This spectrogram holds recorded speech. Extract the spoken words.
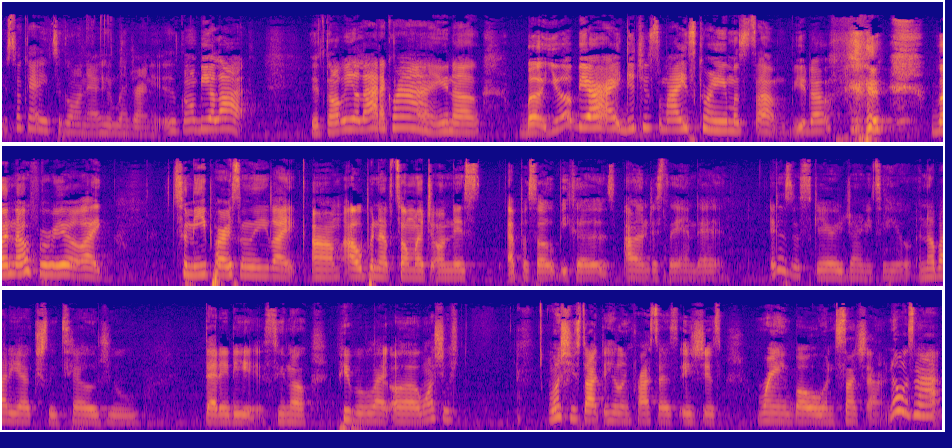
It's okay to go on that healing journey. It's gonna be a lot. It's gonna be a lot of crying, you know. But you'll be alright. Get you some ice cream or something, you know. but no, for real. Like to me personally, like um, I open up so much on this episode because I understand that it is a scary journey to heal, and nobody actually tells you that it is. You know, people are like, "Uh, once you once you start the healing process, it's just rainbow and sunshine." No, it's not.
